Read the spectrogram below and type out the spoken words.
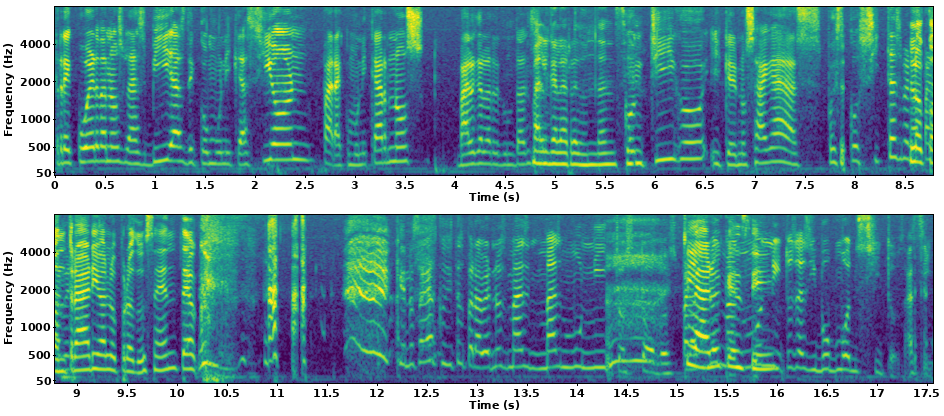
Recuérdanos las vías de comunicación para comunicarnos, valga la redundancia, Valga la redundancia. contigo y que nos hagas, pues, cositas, ¿verdad? Lo ver- contrario a lo producente. o como- que nos hagas cositas para vernos más, más monitos todos. Para Claro que más sí. Monitos así, bomboncitos, así.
